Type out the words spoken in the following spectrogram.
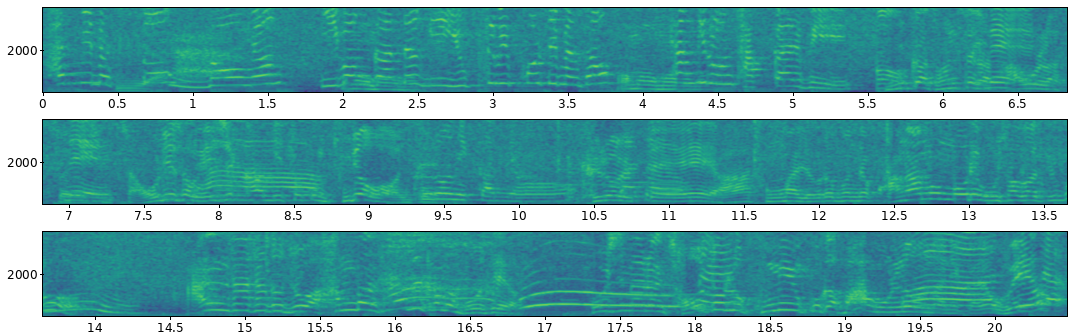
한 입에 쏙 넣으면 입안 어머, 가득 이 육즙이 퍼지면서 어머, 어머. 향기로운 닭갈비. 어. 물가 전체가 네. 다 올랐어요, 네. 진짜. 어디서 외식하기 아. 조금 두려워, 이제. 그러니까요. 그럴 맞아요. 때, 아, 정말 여러분들 광화문 몰에 오셔가지고, 음. 안 사셔도 좋아. 한번 쓱 한번 보세요. 보시면은 저절로 구미육구가 막 올라온다니까요. 와, 왜요? 진짜.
